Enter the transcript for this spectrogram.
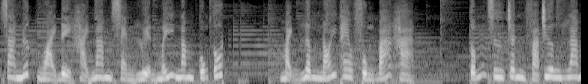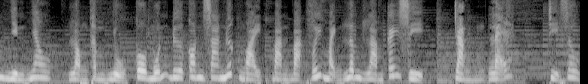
ra nước ngoài để Hải Nam rèn luyện mấy năm cũng tốt. Mạnh Lâm nói theo Phùng Bá Hà. Tống Dư chân và Trương Lam nhìn nhau, lòng thầm nhủ cô muốn đưa con ra nước ngoài bàn bạc với Mạnh Lâm làm cái gì. Chẳng lẽ, chị dâu.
